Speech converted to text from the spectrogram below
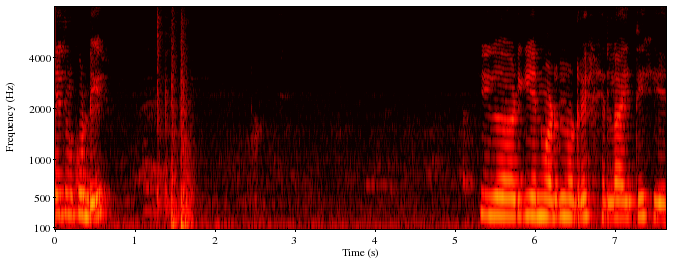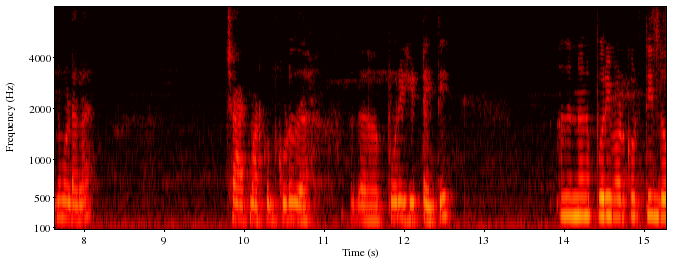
ಕೈ ತೊಳ್ಕೊಂಡು. ಈಗ ಅಡುಗೆ ಏನು ಮಾಡಲ್ಲ ನೋಡ್ರಿ? ಎಲ್ಲ ಐತಿ, ಏನು ಮಾಡಲ್ಲ. ಚಾಟ್ ಮಾಡ್ಕೊಂಡು ಕುಡ್ದು, ಅದು ಪೂರಿ ಹಿಟ್ಟು ಐತಿ. ಅದನ್ನು ನಾನು ಪೂರಿ ಮಾಡ್ಕೊಂಡು ತಿಂದು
